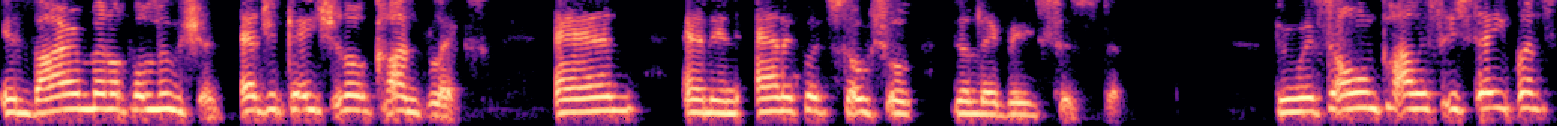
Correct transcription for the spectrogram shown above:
environmental pollution, educational conflicts, and an inadequate social delivery system. Through its own policy statements,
